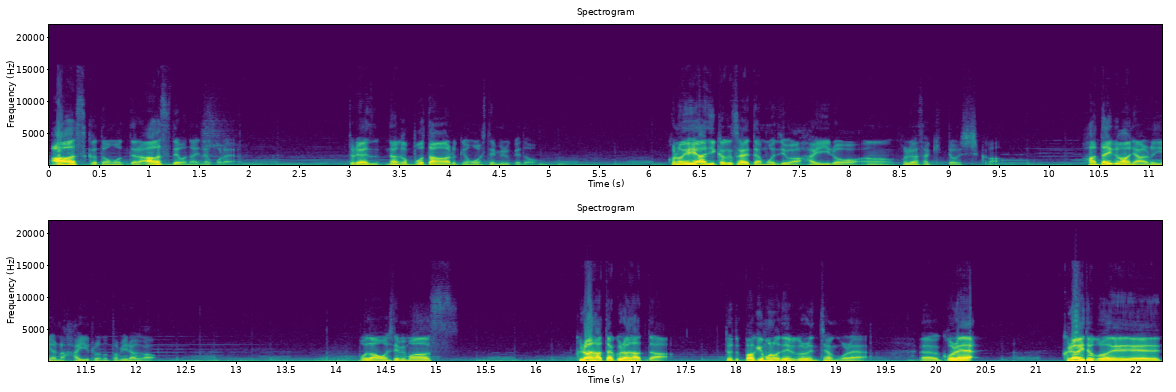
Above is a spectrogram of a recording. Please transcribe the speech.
アースかと思ったらアースではないな、これ。とりあえず、なんかボタンあるけん押してみるけど。この部屋に隠された文字は灰色。うん。これはさっき言ったしか。反対側にあるんやな、灰色の扉が。ボタン押してみます。暗なった、暗なった。ちょっと化け物出てくるんちゃうん、これ。えー、これ、暗いところで、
